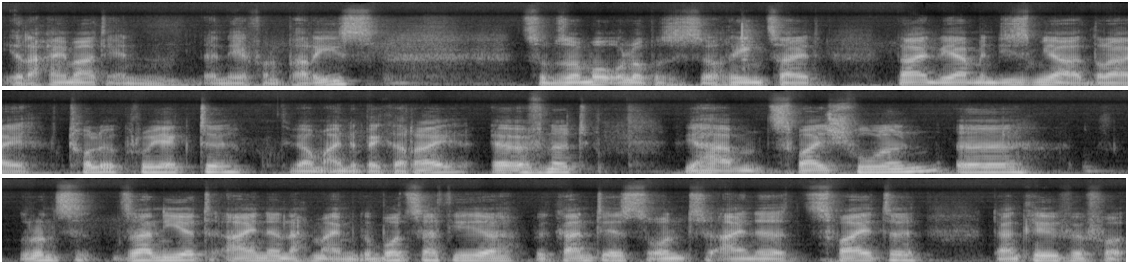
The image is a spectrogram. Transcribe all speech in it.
ihrer Heimat in der Nähe von Paris. Zum Sommerurlaub, es ist auch Regenzeit. Nein, wir haben in diesem Jahr drei tolle Projekte. Wir haben eine Bäckerei eröffnet. Wir haben zwei Schulen äh, saniert, eine nach meinem Geburtstag, wie er bekannt ist, und eine zweite, dank Hilfe von,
